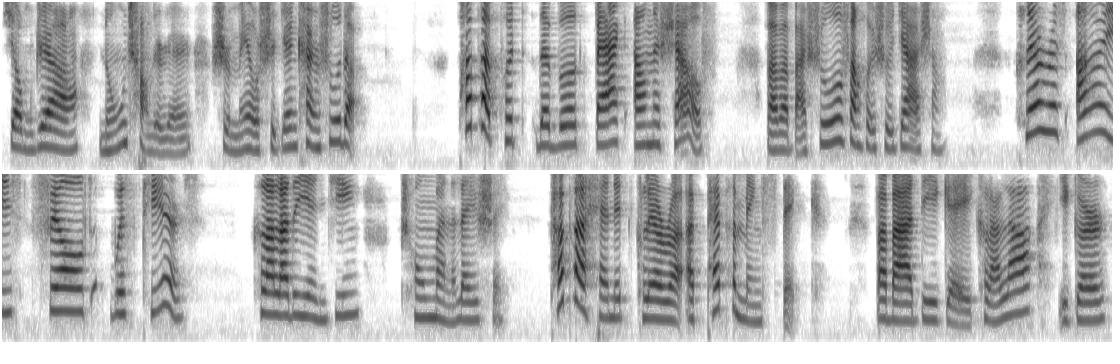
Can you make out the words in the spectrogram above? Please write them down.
像我们这样农场的人是没有时间看书的。Papa put the book back on the shelf. 爸爸把书放回书架上。Clara's eyes filled with tears. 克拉拉的眼睛充满了泪水。Papa handed Clara a peppermint stick. 爸爸递给克拉拉一根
